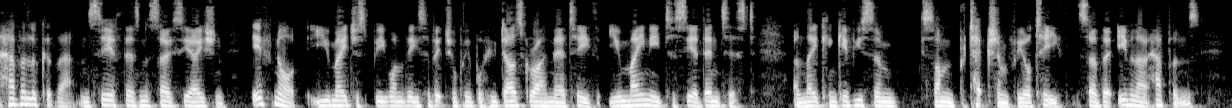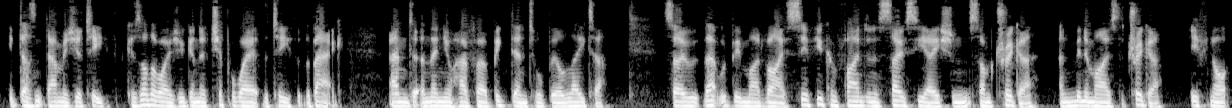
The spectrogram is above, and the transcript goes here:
have a look at that and see if there's an association. If not, you may just be one of these habitual people who does grind their teeth. You may need to see a dentist and they can give you some some protection for your teeth so that even though it happens, it doesn't damage your teeth because otherwise you're going to chip away at the teeth at the back and and then you'll have a big dental bill later. So that would be my advice. See if you can find an association, some trigger and minimize the trigger. If not,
